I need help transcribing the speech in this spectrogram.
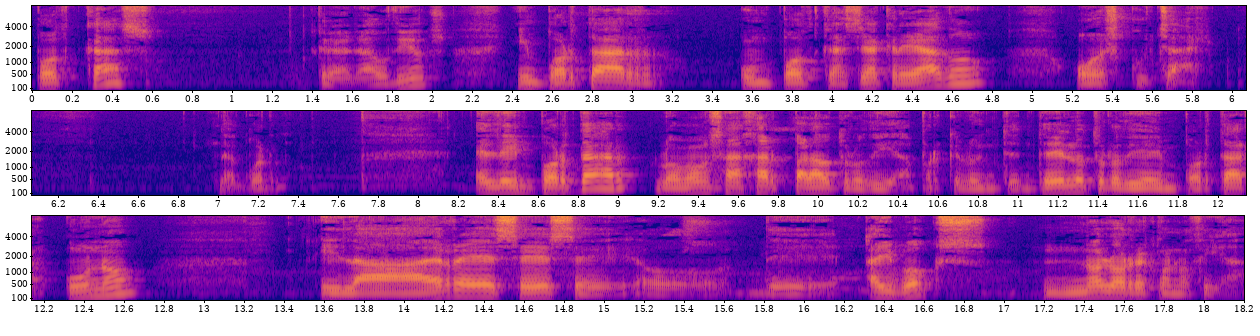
podcast, crear audios, importar un podcast ya creado o escuchar. ¿De acuerdo? El de importar lo vamos a dejar para otro día, porque lo intenté el otro día importar uno y la RSS o de iBox no lo reconocía.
